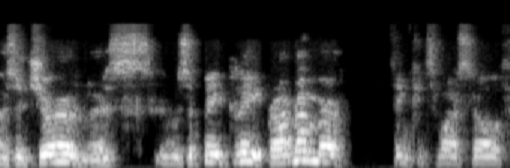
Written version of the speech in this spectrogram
as a journalist, it was a big leap. I remember thinking to myself,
